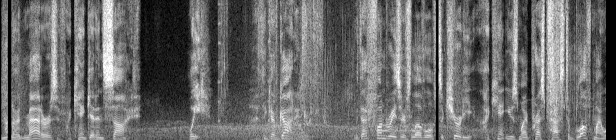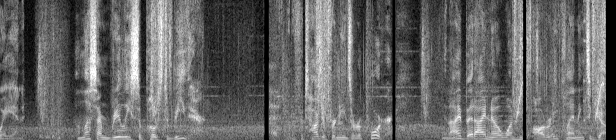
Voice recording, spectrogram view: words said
None of it matters if I can't get inside. Wait, I think I've got it. With that fundraiser's level of security, I can't use my press pass to bluff my way in. Unless I'm really supposed to be there. But a photographer needs a reporter. And I bet I know one who's already planning to go.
